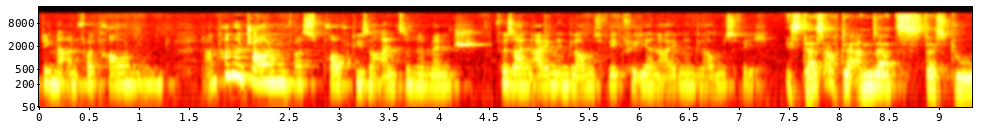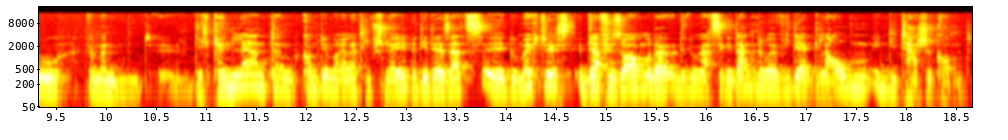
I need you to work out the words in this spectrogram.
Dinge anvertrauen. Und dann kann man schauen, was braucht dieser einzelne Mensch für seinen eigenen Glaubensweg, für ihren eigenen Glaubensweg. Ist das auch der Ansatz, dass du, wenn man dich kennenlernt, dann kommt dir immer relativ schnell bei dir der Satz, äh, du möchtest dafür sorgen oder du machst dir Gedanken darüber, wie der Glauben in die Tasche kommt.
